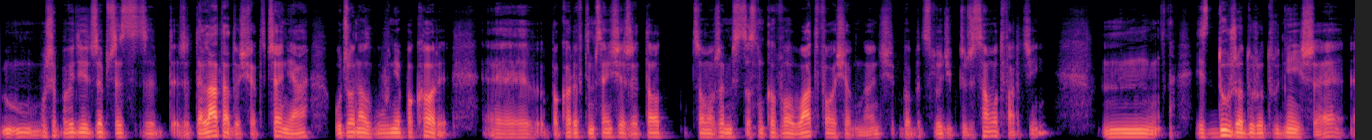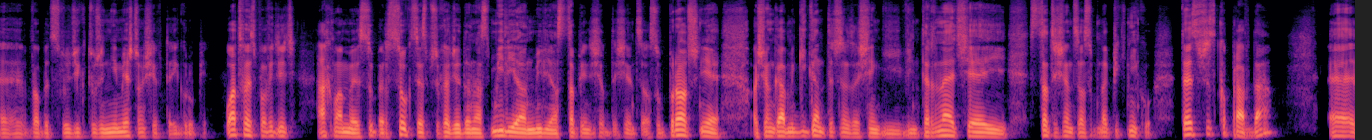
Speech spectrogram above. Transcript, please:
muszę powiedzieć, że przez że te lata doświadczenia uczą nas głównie pokory. Y, pokory w tym sensie, że to, co możemy stosunkowo łatwo osiągnąć wobec ludzi, którzy są otwarci, mm, jest dużo, dużo trudniejsze y, wobec ludzi, którzy nie mieszczą się w tej grupie. Łatwo jest powiedzieć, ach, mamy super sukces, przychodzi do nas milion, milion 150 tysięcy osób rocznie, osiągamy gigantyczne zasięgi w internecie i 100 tysięcy osób na pikniku. To jest wszystko prawda, e,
